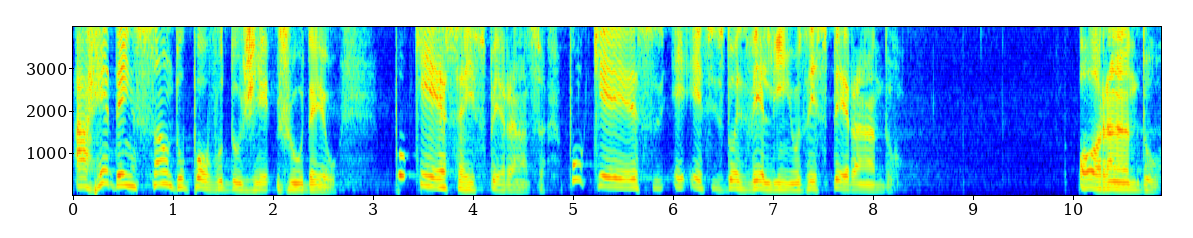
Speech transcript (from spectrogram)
a redenção do povo do judeu. Por que essa esperança? Por que esses, esses dois velhinhos esperando? Orando?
